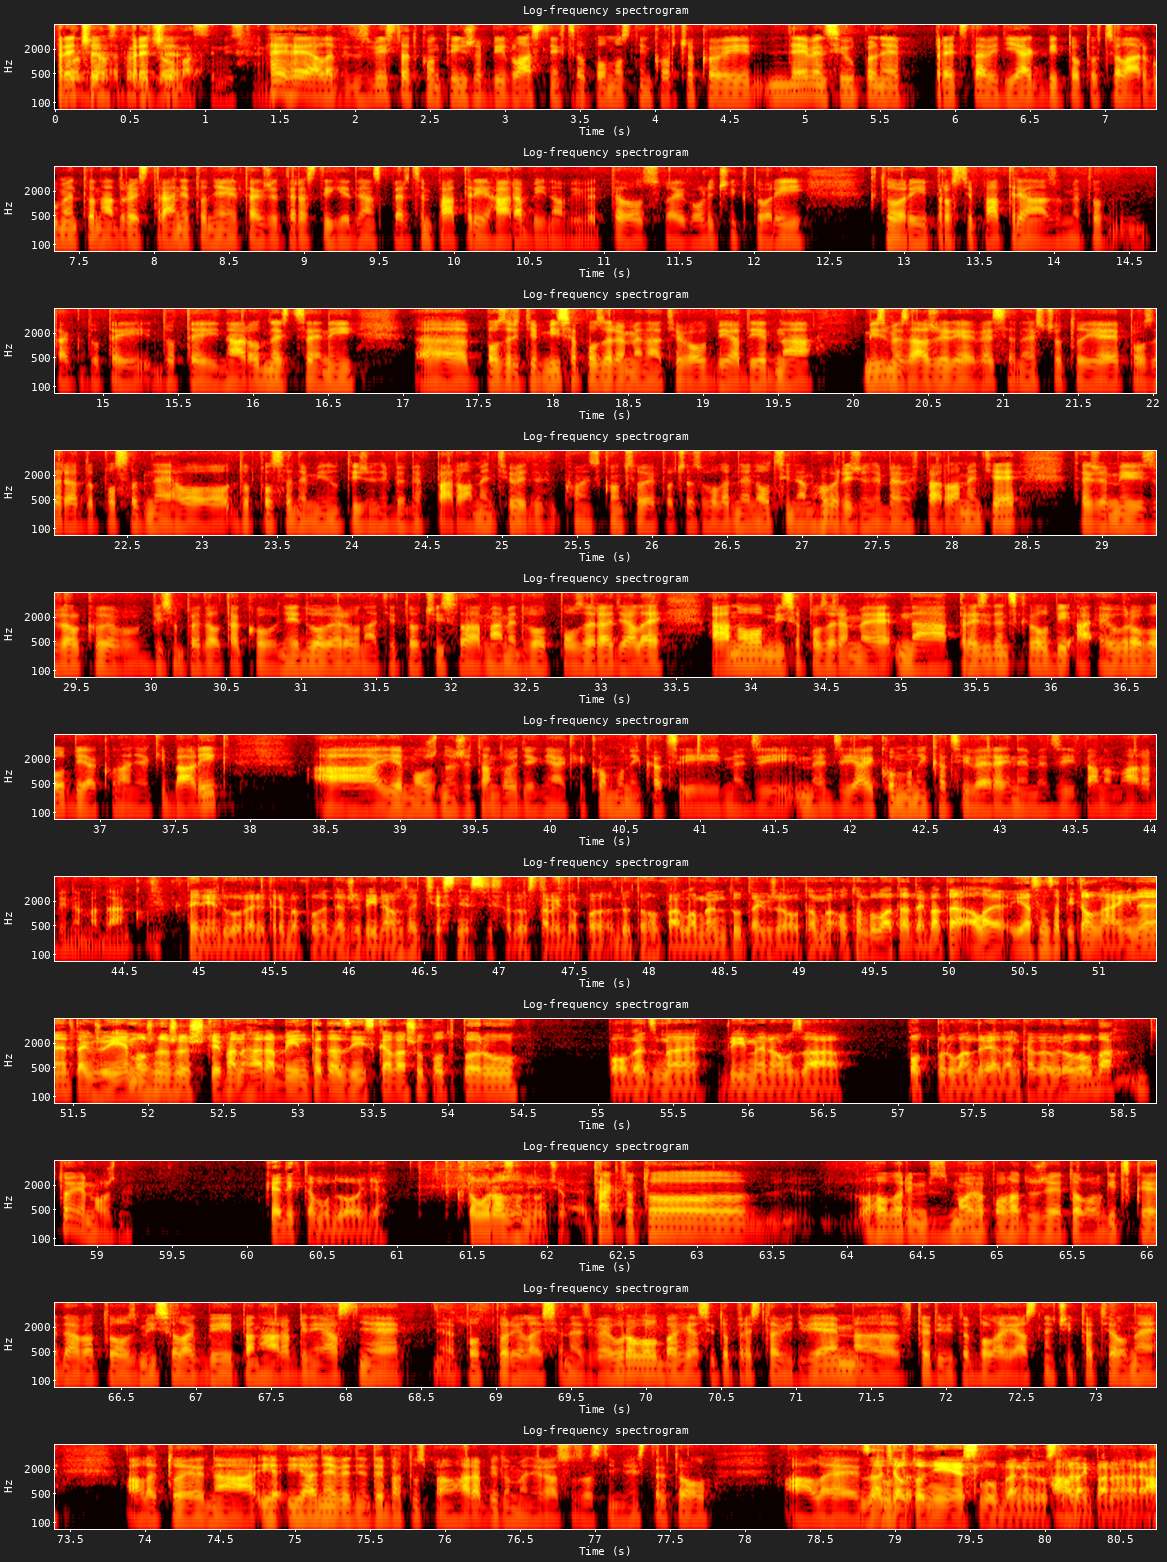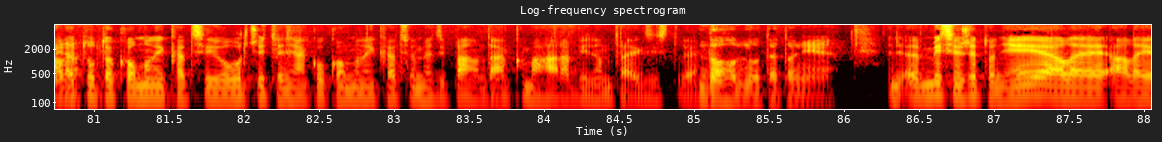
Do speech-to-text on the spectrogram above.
Prečo, prečo, doma, si myslím. Hej, hej, ale s výsledkom tým, že by vlastne chcel pomôcť tým Korčokovi, neviem si úplne predstaviť, jak by toto chcel argumentovať. Na druhej strane to nie je tak, že teraz tých 11% patrí Harabinovi, veď to sú aj voliči, ktorí ktorí proste patria, nazveme to tak, do tej, do tej národnej scény. Uh, pozrite, my sa pozrieme na tie voľby ad jedna my sme zažili aj v SNS, čo to je, pozerať do, posledného, do poslednej minúty, že nebudeme v parlamente. Konec koncov aj počas volebnej noci nám hovorí, že nebudeme v parlamente. Takže my s veľkou, by som povedal, takou nedôverou na tieto čísla máme dôvod pozerať. Ale áno, my sa pozeráme na prezidentské voľby a eurovoľby ako na nejaký balík a je možné, že tam dojde k nejakej komunikácii medzi, medzi aj komunikácii verejnej medzi pánom Harabinom a Dankom. K tej nedôvere treba povedať, že vy naozaj tesne ste sa dostali do, do toho parlamentu, takže o tom, o tom bola tá debata, ale ja som sa pýtal na iné, takže je možné, že Štefan Harabín teda získa vašu podporu, povedzme, výmenou za podporu Andreja Danka v eurovoľbách? To je možné. Kedy k tomu dôjde? K tomu rozhodnutiu? Takto to hovorím z môjho pohľadu, že je to logické, dáva to zmysel, ak by pán Harabin jasne podporil SNS v eurovoľbách. Ja si to predstaviť viem, vtedy by to bolo jasne čitateľné, ale to je na... Ja, ja nevedem debatu s pánom Harabinom, ani raz som sa s ním nestretol. Ale Zatiaľ túto, to nie je slúbené zo strany ale, pána Harabina. Ale túto komunikáciu, určite nejakú komunikáciu medzi pánom Dankom a Harabinom, tá existuje. Dohodnuté to nie je? Myslím, že to nie je, ale, ale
